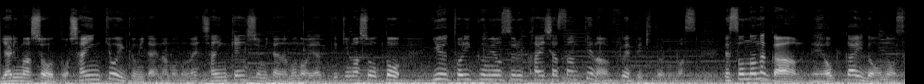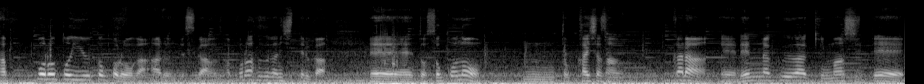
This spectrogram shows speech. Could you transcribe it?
ー、やりましょうと。社員教育みたいなものね。社員研修みたいなものをやっていきましょうという取り組みをする会社さんっていうのは増えてきております。でそんな中、えー、北海道の札幌というところがあるんですが札幌はさすがに知ってるか、えーと、そこのうんと会社さんから、え連絡が来まして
